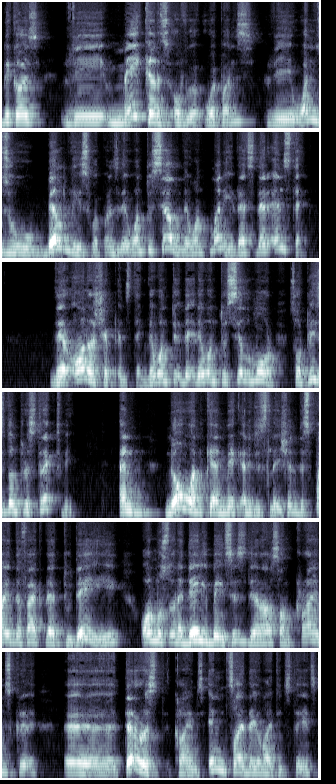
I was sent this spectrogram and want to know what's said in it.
because the makers of weapons, the ones who build these weapons, they want to sell, they want money. That's their instinct their ownership instinct they want to they, they want to sell more so please don't restrict me and no one can make a legislation despite the fact that today almost on a daily basis there are some crimes uh, terrorist crimes inside the united states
